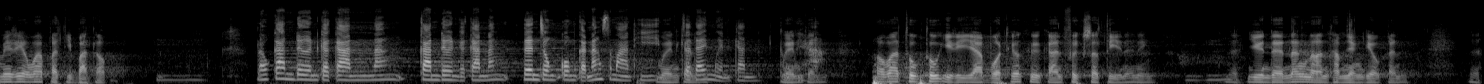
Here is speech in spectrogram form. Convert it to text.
ไม่เรียกว่าปฏิบัติหรอก แล้วการเดินกับการนั่งการเดินกับการนั่งเดินจงกรมกับนั่งสมาธิเหมือนกันจะได้เหมือนกันเหมือนถูไหกันคะเพราะว่าทุกๆ อิริยาบถก็คือการฝึกสตินั่นเองนะยืนเดินนั่งนอนทำอย่างเดียวกันนะ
